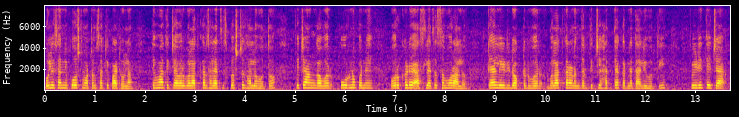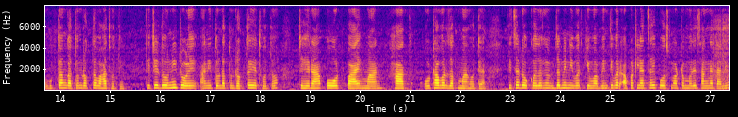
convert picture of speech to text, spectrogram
पोलिसांनी पोस्टमॉर्टमसाठी पाठवला तेव्हा तिच्यावर बलात्कार झाल्याचं स्पष्ट झालं होतं. तिच्या अंगावर पूर्णपणे ओरखडे असल्याचं समोर आलं. त्या लेडी डॉक्टरवर बलात्कारानंतर तिची हत्या करण्यात आली होती. पीडितेच्या गुप्तांगातून रक्त वाहत होते. तिचे दोन्ही डोळे आणि तोंडातून रक्त येत होतं. चेहरा, पोट, पाय, मान, हात, ओठावर जखमा होत्या. तिचं डोकं जमिनीवर किंवा भिंतीवर आपटल्याचंही पोस्टमॉर्टममध्ये सांगण्यात आले.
